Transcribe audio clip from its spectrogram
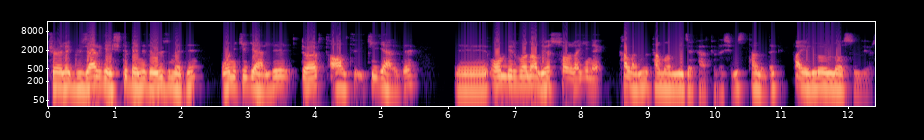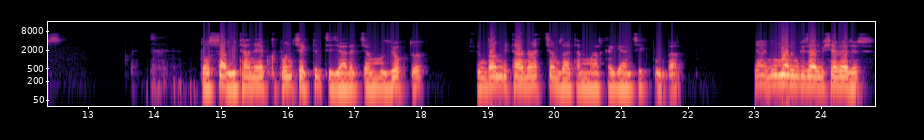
Şöyle güzel geçti. Beni de üzmedi. 12 geldi. 4, 6, 2 geldi. Ee, 11 won alıyor. Sonra yine kalanını tamamlayacak arkadaşımız. Tanıdık. Hayırlı uğurlu olsun diyoruz. Dostlar bir tane hep kuponu çektim. Ticaret camımız yoktu. Şundan bir tane açacağım. Zaten marka gelecek buradan. Yani umarım güzel bir şey verir.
